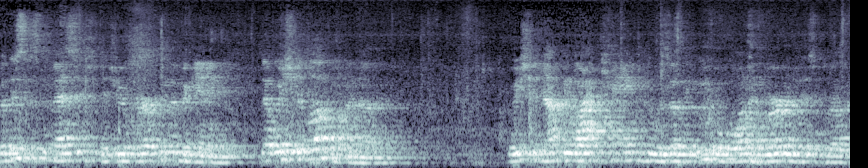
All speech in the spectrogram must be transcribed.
But this is the message that you have heard from the beginning, that we should love one another. We should not be like Cain, who was of the evil one and murdered his brother.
